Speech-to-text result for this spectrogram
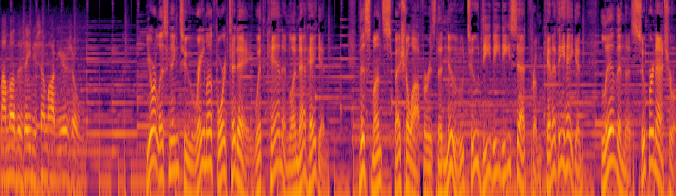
My mother's 80 some odd years old. You're listening to Rhema for Today with Ken and Lynette Hagin. This month's special offer is the new two DVD set from Kenneth E. Hagin, Live in the Supernatural.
